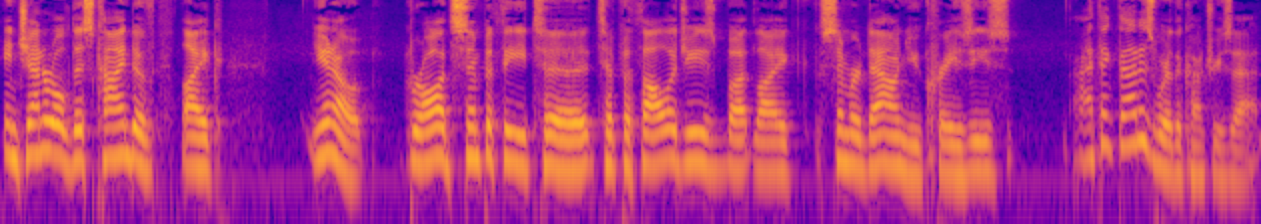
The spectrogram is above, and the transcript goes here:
in general, this kind of like, you know, broad sympathy to, to pathologies, but like simmer down, you crazies. I think that is where the country's at.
